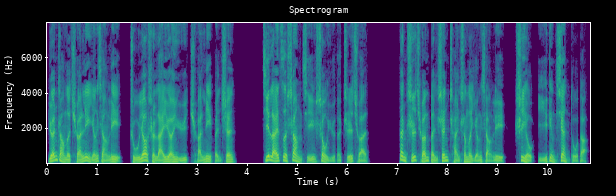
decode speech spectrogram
园长的权力影响力主要是来源于权力本身，即来自上级授予的职权，但职权本身产生的影响力是有一定限度的。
